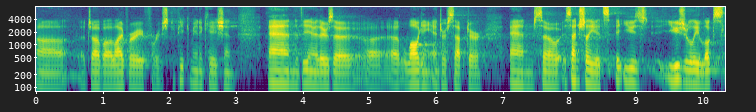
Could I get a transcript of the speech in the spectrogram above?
uh, Java library for HTTP communication, and you know, there's a, a, a logging interceptor. And so essentially, it's, it used, usually looks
